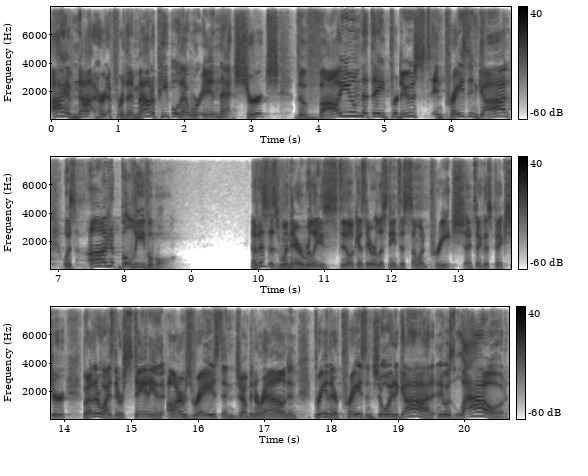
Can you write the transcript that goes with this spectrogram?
I have not heard, for the amount of people that were in that church, the volume that they produced in praising God was unbelievable. Now, this is when they were really still because they were listening to someone preach. I took this picture, but otherwise they were standing and arms raised and jumping around and bringing their praise and joy to God. And it was loud.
